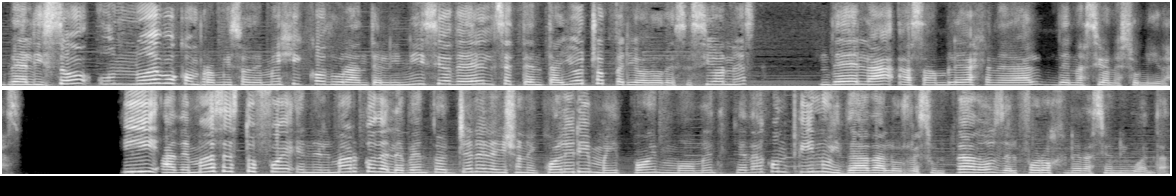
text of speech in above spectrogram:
realizó un nuevo compromiso de México durante el inicio del 78 periodo de sesiones de la Asamblea General de Naciones Unidas Y además esto fue en el marco del evento Generation Equality Midpoint Moment que da continuidad a los resultados del Foro Generación Igualdad.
